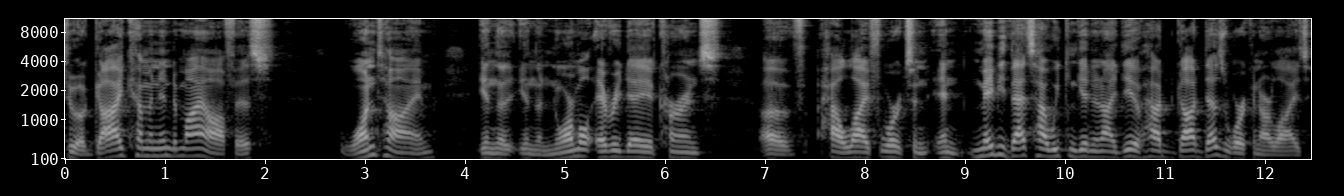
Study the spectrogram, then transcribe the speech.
to a guy coming into my office, one time in the, in the normal everyday occurrence of how life works. And, and maybe that's how we can get an idea of how God does work in our lives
